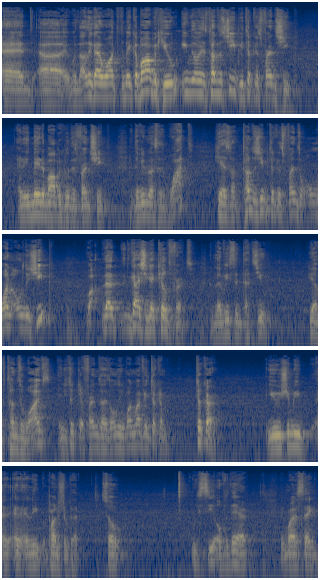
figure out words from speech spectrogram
and uh, when the other guy wanted to make a barbecue, even though he has tons of sheep, he took his friend's sheep, and he made a barbecue with his friend's sheep. And David says, "What? He has tons of sheep. He took his friend's one only sheep. Well, that guy should get killed for it." And Levi said, "That's you. You have tons of wives, and you took your friend's only one wife. You took him, took her. You should be." And he punished for that. So we see over there, the Gemara is saying,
